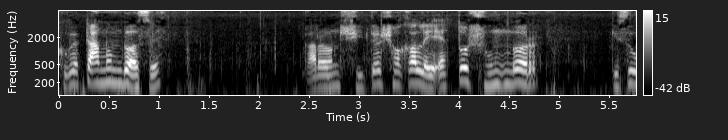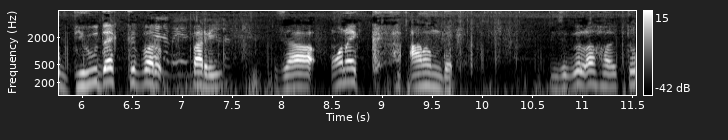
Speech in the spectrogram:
খুব একটা আনন্দ আছে। কারণ শীতের সকালে এত সুন্দর কিছু ভিউ দেখতে পারি যা অনেক আনন্দের। যেগুলো হয়তো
